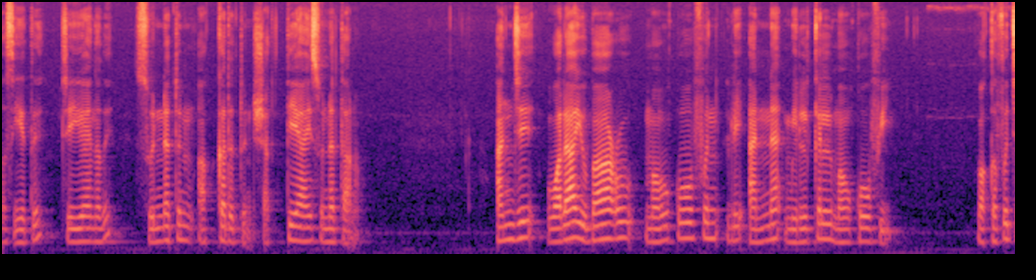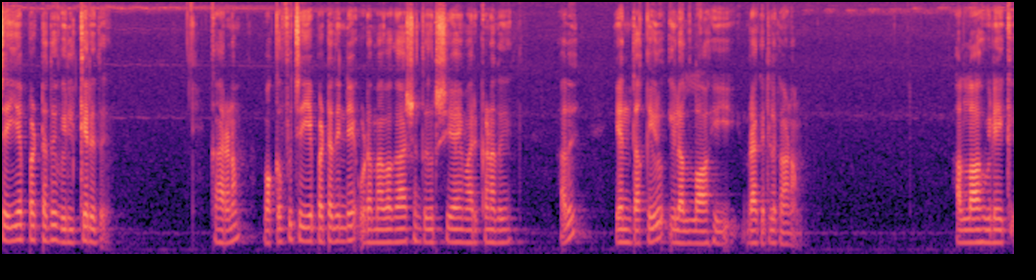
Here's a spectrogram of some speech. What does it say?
വസീയത്ത് ചെയ്യുക എന്നത് സുന്നത്തുൻ അക്കദത്തുൻ ശക്തിയായ സുന്നത്താണ്. അഞ്ച് വലാ യുബാഉ മൗക്കൂഫുൻ ലി അന്ന മിൽക്കൽ മൗക്കൂഫി വഖഫ് ചെയ്യപ്പെട്ടത് വിൽക്കരുത്. കാരണം വഖഫ് ചെയ്യപ്പെട്ടതിന്റെ ഉടമാവകാശം തീർച്ചയായും അറിക്കണത് അത് എന്തക്കിലു ഇലല്ലാഹി ബ്രാക്കറ്റിൽ കാണാം. അള്ളാഹുവിലേക്ക്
